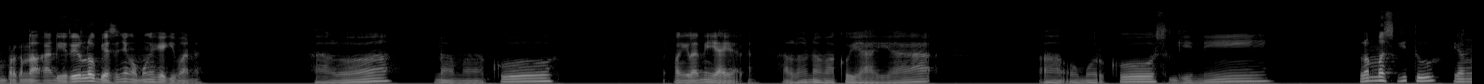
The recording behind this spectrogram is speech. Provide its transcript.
memperkenalkan diri, lo biasanya ngomongnya kayak gimana? Halo, namaku panggilannya Yaya kan. Halo, namaku Yaya. Eh, umurku segini. Lemes gitu, yang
